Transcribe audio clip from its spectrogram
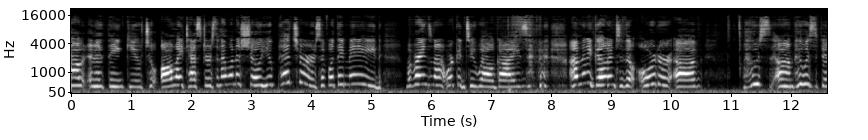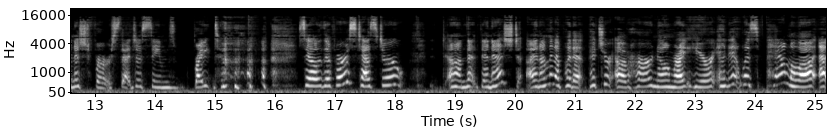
out and a thank you to all my testers and I want to show you pictures of what they made. My brain's not working too well, guys. I'm going to go into the order of who's um, who was finished first. That just seems right. so the first tester um, that finished. And I'm going to put a picture of her gnome right here. And it was Pamela at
